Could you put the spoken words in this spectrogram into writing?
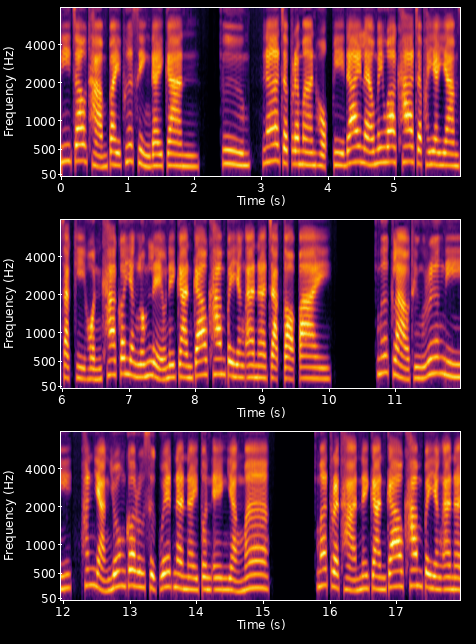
นี่เจ้าถามไปเพื่อสิ่งใดกัน อืม น่าจะประมาณหกปีได้แล้วไม่ว่าข้าจะพยายามสักกี่หนข้าก็ยังล้มเหลวในการก้าวข้ามไปยังอาณาจักรต่อไป เมื่อกล่าวถึงเรื่องนี้ ท่านหยางย่งก็รู้สึกเวทนาในตนเองอย่างมาก มาตรฐานในการก้าวข้ามไปยังอาณา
